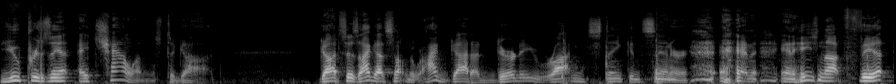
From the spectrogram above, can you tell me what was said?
you present a challenge to God. God says, I got something to work. I got a dirty, rotten, stinking sinner, and, and he's not fit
